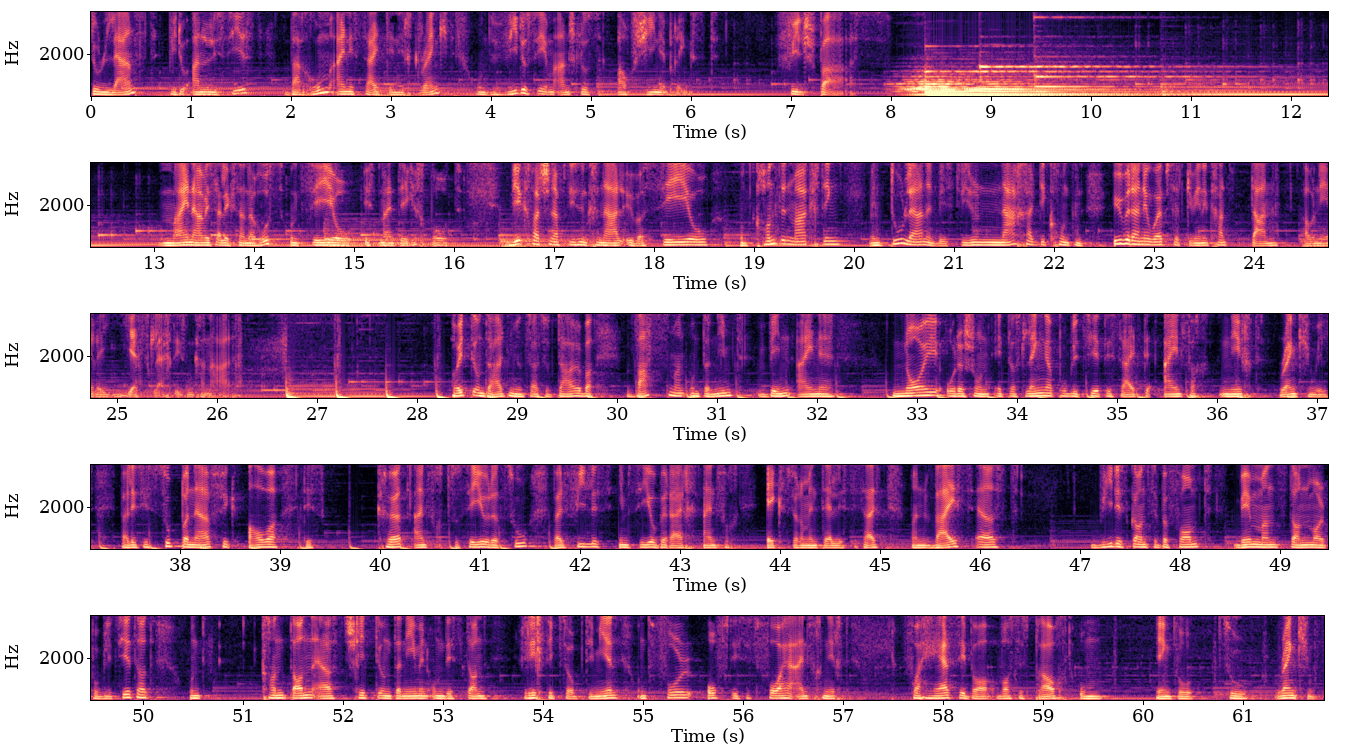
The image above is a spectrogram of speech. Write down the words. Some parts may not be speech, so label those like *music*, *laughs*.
Du lernst, wie du analysierst, warum eine Seite nicht rankt und wie du sie im Anschluss auf Schiene bringst. Viel Spaß! Mein Name ist Alexander Russ und SEO ist mein täglich Brot. Wir quatschen auf diesem Kanal über SEO und Content Marketing. Wenn du lernen willst, wie du nachhaltig Kunden über deine Website gewinnen kannst, dann abonniere jetzt gleich diesen Kanal. Heute unterhalten wir uns also darüber, was man unternimmt, wenn eine neu oder schon etwas länger publizierte Seite einfach nicht ranken will. Weil es ist super nervig, aber das gehört einfach zu SEO dazu, weil vieles im SEO-Bereich einfach experimentell ist. Das heißt, man weiß erst, wie das Ganze performt, wenn man es dann mal publiziert hat und kann dann erst Schritte unternehmen, um das dann richtig zu optimieren. Und voll oft ist es vorher einfach nicht vorhersehbar, was es braucht, um irgendwo zu ranken.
